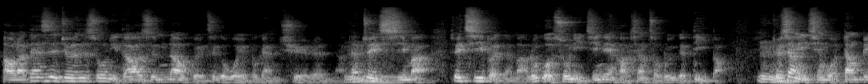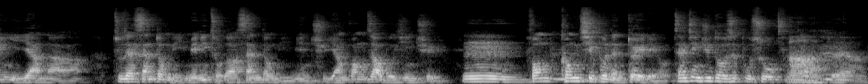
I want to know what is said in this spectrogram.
好了，但是就是说，你到底是闹鬼，这个我也不敢确认啊。但最起码最基本的嘛，如果说你今天好像走入一个地堡，就像以前我当兵一样啊，住在山洞里面，你走到山洞里面去，阳光照不进去，嗯，风空气不能对流，再进去都是不舒服啊。对啊，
